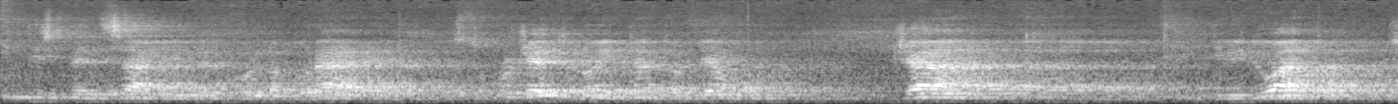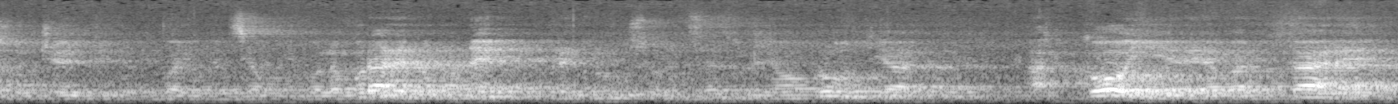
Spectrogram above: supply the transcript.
indispensabile per collaborare a questo progetto. Noi intanto abbiamo già eh, individuato i soggetti con i quali pensiamo di collaborare, ma non è precluso, nel senso che siamo pronti a accogliere, a valutare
